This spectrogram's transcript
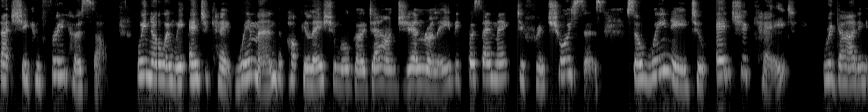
that she can free herself we know when we educate women, the population will go down generally because they make different choices. So we need to educate regarding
